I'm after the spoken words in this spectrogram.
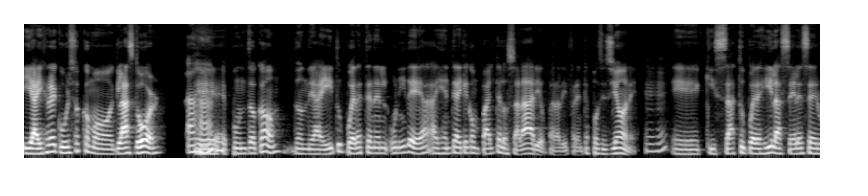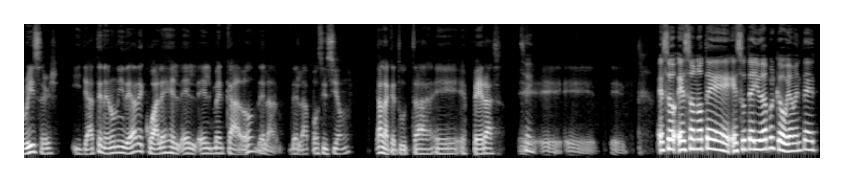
Y hay recursos como Glassdoor, eh, .com, donde ahí tú puedes tener una idea. Hay gente ahí que comparte los salarios para diferentes posiciones. Eh, quizás tú puedes ir a hacer ese research y ya tener una idea de cuál es el, el, el mercado de la, de la posición a la que tú estás, eh, esperas. Eso, eso, no te, eso te ayuda porque obviamente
